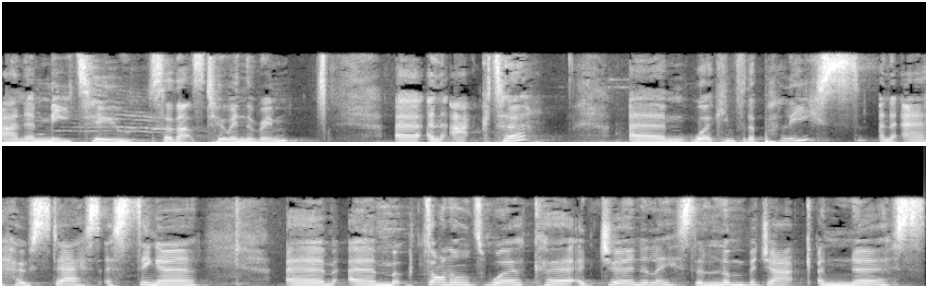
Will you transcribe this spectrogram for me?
and a Me Too, so that's two in the room. Uh, an actor, um, working for the police, an air hostess, a singer, um, a McDonald's worker, a journalist, a lumberjack, a nurse,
